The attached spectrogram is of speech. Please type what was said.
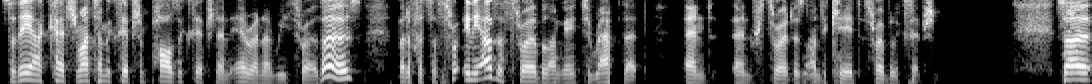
So there I catch runtime exception, parse exception, and error, and I rethrow those. But if it's a any other throwable, I'm going to wrap that and and throw it as an undeclared throwable exception. So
